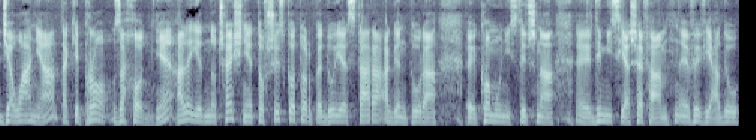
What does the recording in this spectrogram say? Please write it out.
działania takie prozachodnie, ale jednocześnie to wszystko torpeduje stara agentura e, komunistyczna, e, dymisja szefa e, wywiadu,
